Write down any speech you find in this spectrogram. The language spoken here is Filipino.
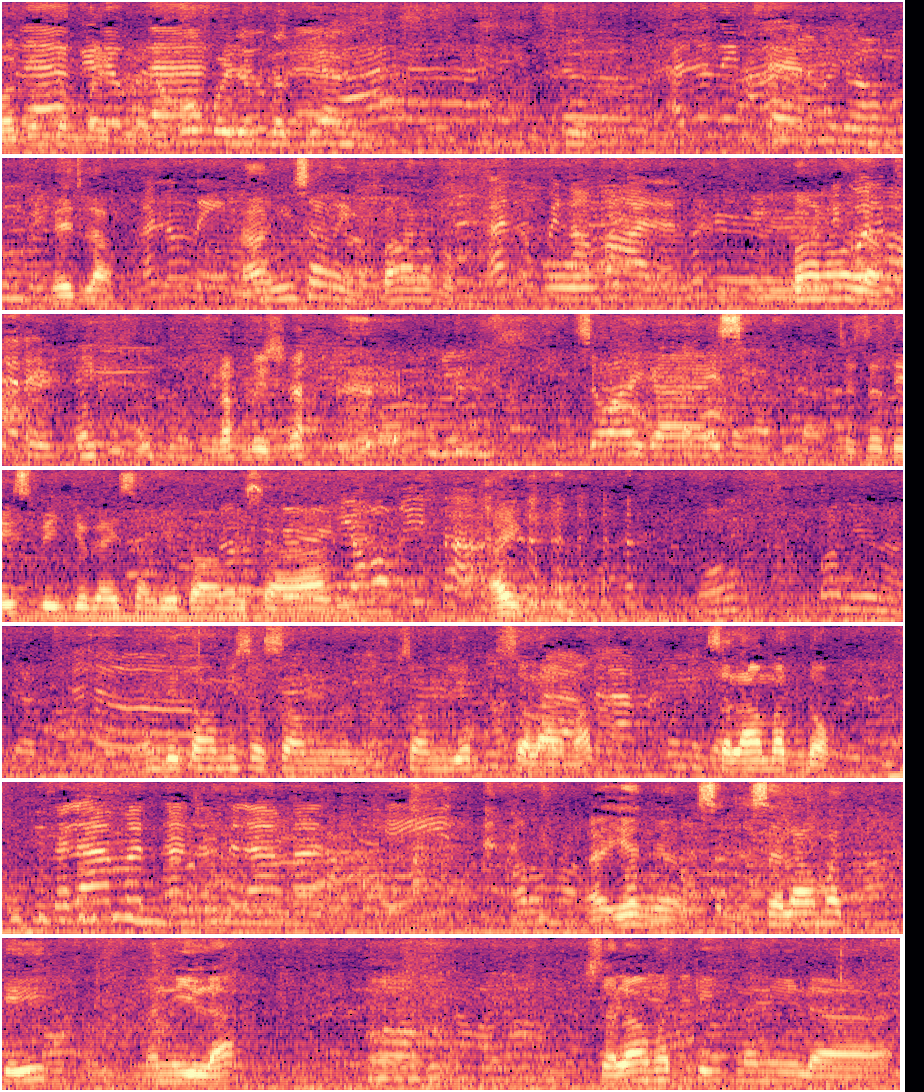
Welcome to my hello vlog. Ako, for the vlog yan. Ano name, sir? Wait lang. Anong name? Ah, yung sa akin, pangalan ko. Anong pinapangalan? Pangalan ko lang. eh. Grabe siya. so hi guys. So today's video guys, nandito kami sa... Hindi ako kita. Ay! Nandito kami sa Sam Samyup. Salamat. Salamat, Doc. Salamat, ano, salamat, Kate. Ayan, yan. S- salamat Kate Manila. Ayan. Salamat Kate Manila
